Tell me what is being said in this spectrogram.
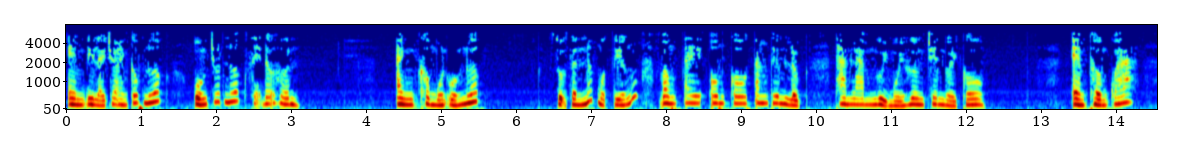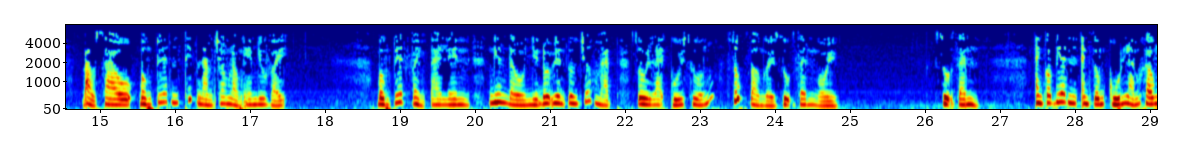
Em đi lấy cho anh cốc nước, uống chút nước sẽ đỡ hơn. Anh không muốn uống nước. Dụ dân nấc một tiếng, vòng tay ôm cô tăng thêm lực, tham lam ngửi mùi hương trên người cô. Em thơm quá, bảo sao bông tuyết thích nằm trong lòng em như vậy. Bông tuyết vảnh tay lên, nghiêng đầu nhìn đôi uyên ương trước mặt, rồi lại cúi xuống, giúp vào người dụ dân ngồi. Dụ dân, anh có biết anh giống cún lắm không?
